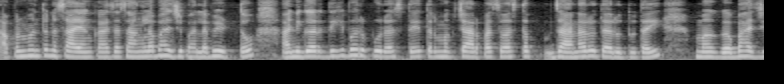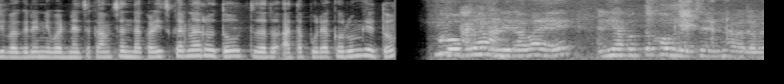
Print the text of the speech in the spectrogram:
आपण म्हणतो ना सायंकाळचा चांगला भाजीपाला भेटतो. आणि गर्दीही भरपूर असते. तर मग चार पाच वाजता जाणार होत्या ऋतुताई. मग भाजी वगैरे निवडण्याचं काम संध्याकाळीच करणार होतो. तर आता पुऱ्या करून घेतो. खोबरं आणि रवा आहे. आणि ह्या फक्त खोबऱ्याचे आणि ह्या रवा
